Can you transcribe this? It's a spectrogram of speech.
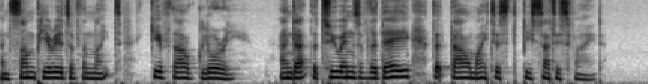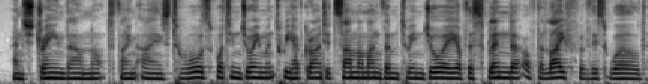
and some periods of the night give thou glory, and at the two ends of the day, that thou mightest be satisfied. And strain thou not thine eyes towards what enjoyment we have granted some among them to enjoy of the splendour of the life of this world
